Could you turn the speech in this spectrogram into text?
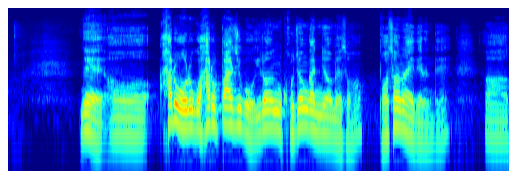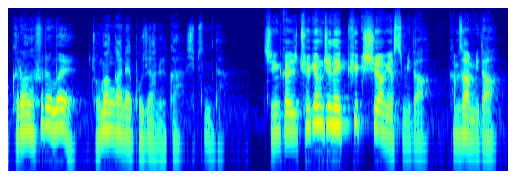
네, 어, 하루 오르고 하루 빠지고 이런 고정관념에서 벗어나야 되는데 어, 그런 흐름을 조만간에 보지 않을까 싶습니다. 지금까지 최경진의 퀵 시황이었습니다. 감사합니다.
